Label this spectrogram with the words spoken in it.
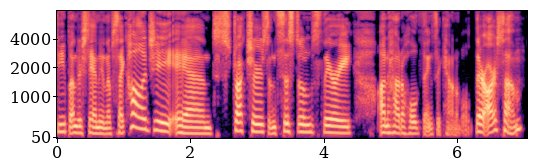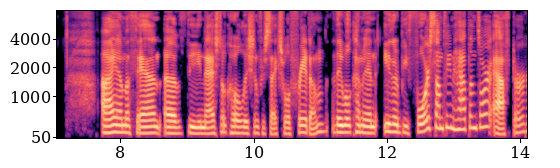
deep understanding of psychology and structures and systems theory on how to hold things accountable. There are some. I am a fan of the National Coalition for Sexual Freedom. They will come in either before something happens or after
